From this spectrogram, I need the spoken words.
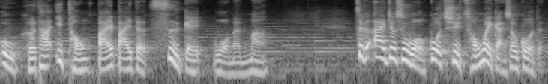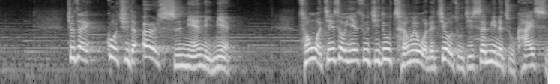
物和他一同白白的赐给我们吗？这个爱就是我过去从未感受过的。就在过去的二十年里面，从我接受耶稣基督成为我的救主及生命的主开始，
